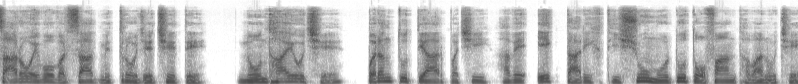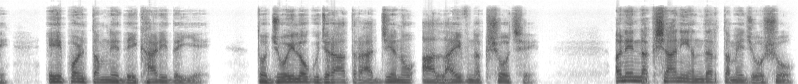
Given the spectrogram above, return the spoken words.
સારો એવો વરસાદ મિત્રો જે છે તે નોંધાયો છે. પરંતુ ત્યાર પછી હવે એક તારીખથી શું મોટું તોફાન થવાનું છે, એ પણ તમને દેખાડી દઈએ. તો જોઈ લો ગુજરાત રાજ્યનો આ લાઈવ નકશો છે. અને નકશાની અંદર તમે જોશો,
